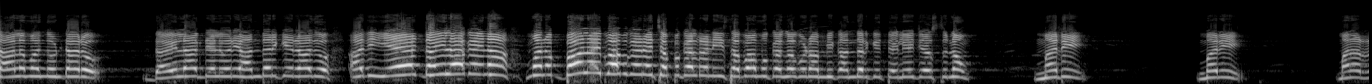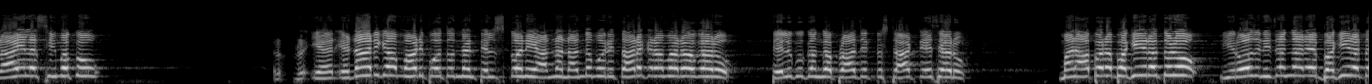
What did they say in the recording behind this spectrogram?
చాలామంది ఉంటారు. డైలాగ్ డెలివరీ అందరికీ రాదు. అది ఏ డైలాగ్ అయినా మన బాలయ్య బాబు గారే చెప్పగలరని ఈ సభాముఖంగా కూడా మీకు అందరికీ తెలియజేస్తున్నాం. మరి మరి మన రాయలసీమకు ఎడారిగా మాడిపోతుందని తెలుసుకొని అన్న నందమూరి తారక రామారావు గారు తెలుగు గంగ ప్రాజెక్టు స్టార్ట్ చేశారు. మన అపర భగీరథుడు ఈరోజు నిజంగానే భగీరథ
